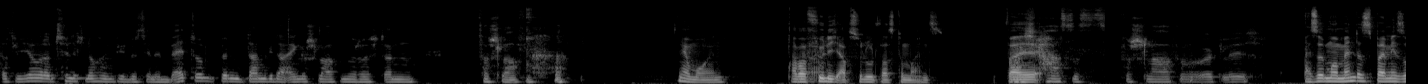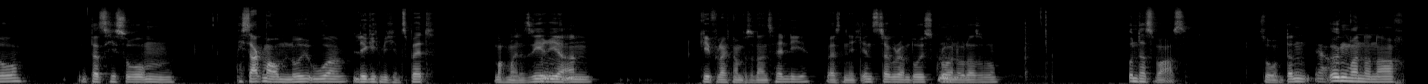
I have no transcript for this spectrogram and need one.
dachte ich, ja, dann chill ich noch irgendwie ein bisschen im Bett und bin dann wieder eingeschlafen, weil ich dann verschlafen habe. Ja, moin. Aber Ja. fühle ich absolut, was du meinst. Weil Weil, ich hasse es verschlafen, wirklich. also im Moment ist es bei mir so, dass ich so um, ich sag mal um 0 Uhr lege ich mich ins Bett, mache meine Serie Mhm. an, gehe vielleicht noch ein bisschen ans Handy, weiß nicht, Instagram durchscrollen Mhm. oder so. Und das war's. So, dann Ja. irgendwann danach,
